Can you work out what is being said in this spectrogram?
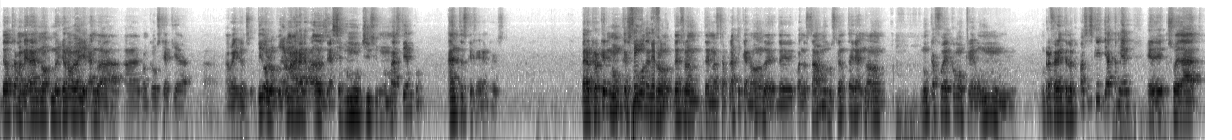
de otra manera, no, yo no veo llegando a, a Gronkowski aquí a, a, Digo, lo pudieron haber agarrado desde hace muchísimo más tiempo antes que Jalen Hurst. Pero creo que nunca estuvo dentro, dentro de nuestra plática, ¿no? De, cuando estábamos buscando Tyrant, no. Nunca fue como que un, un, referente. Lo que pasa es que ya también eh, su edad,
